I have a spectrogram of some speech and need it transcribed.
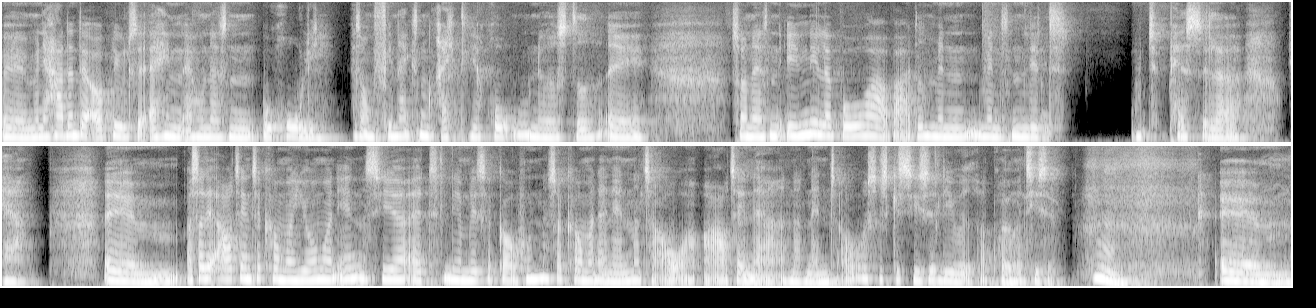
Øh, men jeg har den der oplevelse af hende, at hun er sådan urolig. Altså hun finder ikke sådan rigtig ro noget sted. Øh, så hun er sådan inde i laborarbejdet, men, men sådan lidt utilpas, eller ja. Øhm, og så er det aftalen, så kommer jordmoren ind og siger, at lige om lidt så går hun, og så kommer der en anden og tager over. Og aftalen er, at når den anden tager over, så skal Sisse lige ud og prøve at tisse. Hmm. Øhm,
